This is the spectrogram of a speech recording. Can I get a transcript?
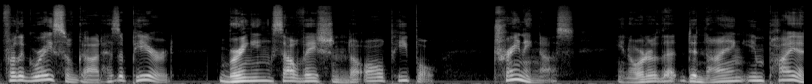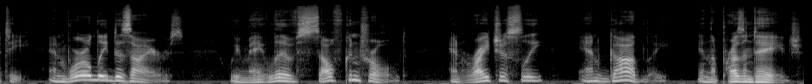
For the grace of God has appeared, bringing salvation to all people, training us in order that, denying impiety and worldly desires, we may live self controlled and righteously and godly in the present age,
